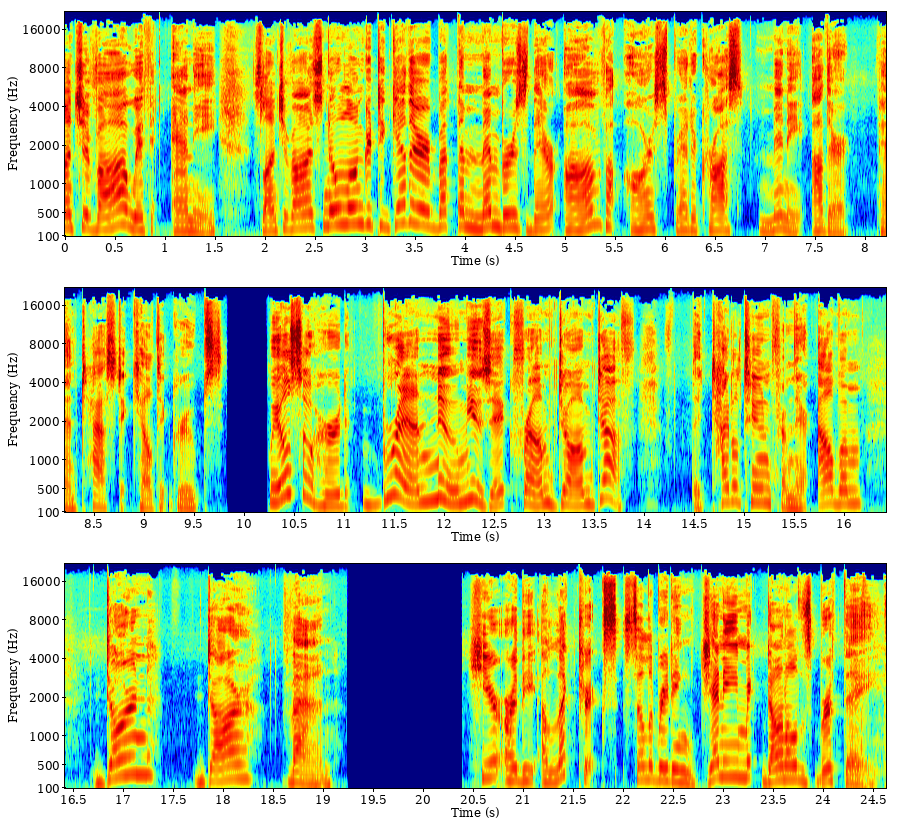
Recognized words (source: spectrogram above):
Slainte Mhath with Annie. Slainte Mhath is no longer together, but the members thereof are spread across many other fantastic Celtic groups. We also heard brand new music from Dom Duff, the title tune from their album Darn Dar Van. Here are the Electrics celebrating Jenny McDonald's birthday.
